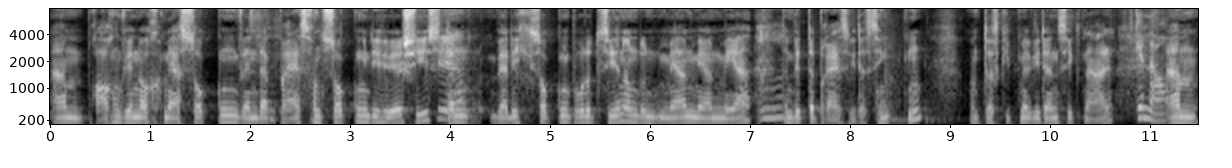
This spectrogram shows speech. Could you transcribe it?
ähm, brauchen wir noch mehr Socken. Wenn der Preis von Socken in die Höhe schießt, ja. dann werde ich Socken produzieren und, und mehr und mehr und mehr. Mhm. Dann wird der Preis wieder sinken und das gibt mir wieder ein Signal. Genau. Ähm,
